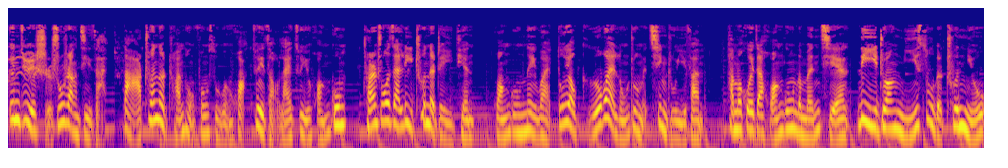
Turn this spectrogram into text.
根据史书上记载，打春的传统风俗文化最早来自于皇宫。传说在立春的这一天，皇宫内外都要格外隆重的庆祝一番。他们会在皇宫的门前立一桩泥塑的春牛，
